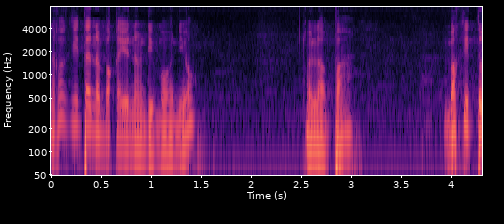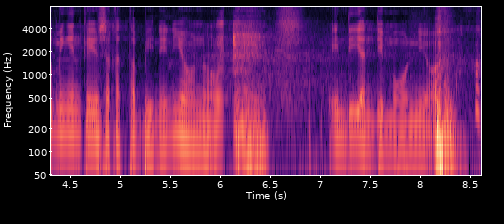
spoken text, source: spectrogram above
Nakakita na ba kayo ng demonyo? Wala pa? Bakit tumingin kayo sa katabi ninyo, no? Hindi yan demonyo.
